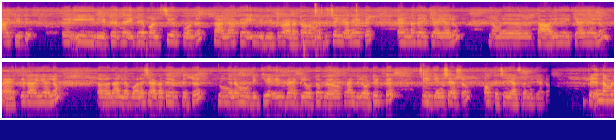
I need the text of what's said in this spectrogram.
ആക്കിയിട്ട് ഈരിയിട്ട് ഇതേപോലെ ചീർപ്പുകൊണ്ട് തലയൊക്കെ ഈരിയിട്ട് വേണം കേട്ടോ. നമ്മളിത് ചെയ്യാനായിട്ട് എണ്ണ തേക്കായാലും നമ്മൾ താളി തേക്കായാലും പാക്ക് ഇടായാലും നല്ലപോലെ ചട തീർത്തിട്ട് ഇങ്ങനെ മുടിക്ക് ഈ ബാക്കിലോട്ട് ഫ്രണ്ടിലോട്ട് ഇട്ട് ചെയ്യിച്ചതിന് ശേഷം ഒക്കെ ചെയ്യാൻ ശ്രമിക്കാം കേട്ടോ. പിന്നെ നമ്മൾ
